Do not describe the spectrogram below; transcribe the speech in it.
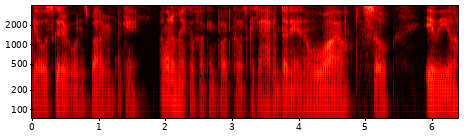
Yo, what's good, everyone? It's Byron. Okay, I want to make a fucking podcast because I haven't done it in a while. So, here we are.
